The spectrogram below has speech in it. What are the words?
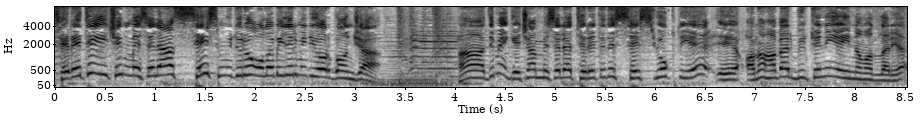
TRT için mesela ses müdürü olabilir mi diyor Gonca. Ha değil mi? Geçen mesela TRT'de ses yok diye e, ana haber bülteni yayınlamadılar ya.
